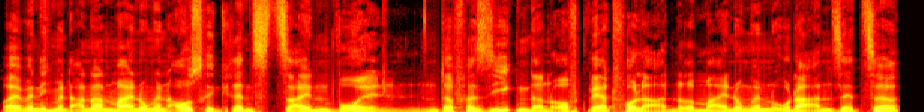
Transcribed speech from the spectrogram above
weil wir nicht mit anderen Meinungen ausgegrenzt sein wollen. Und da versiegen dann oft wertvolle andere Meinungen oder Ansätze.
